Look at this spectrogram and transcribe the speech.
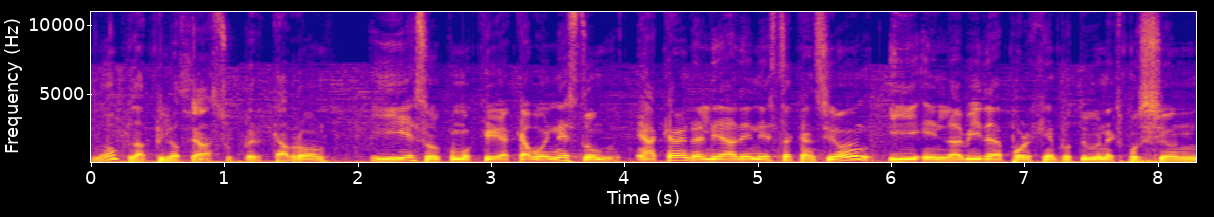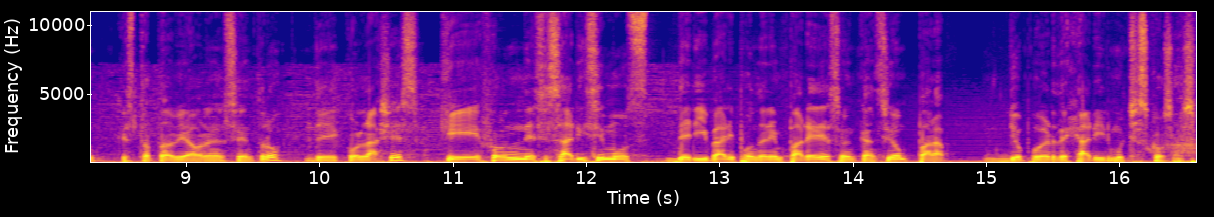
No, la piloteaba súper cabrón. Y eso como que acabó en esto. Acaba en realidad en esta canción y en la vida, por ejemplo, tuve una exposición que está todavía ahora en el centro de collages que fueron necesarísimos derivar y poner en paredes o en canción para yo poder dejar ir muchas cosas.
